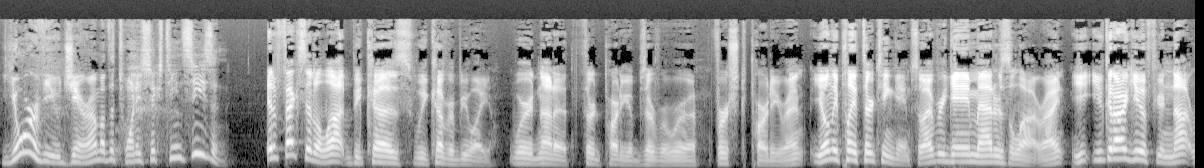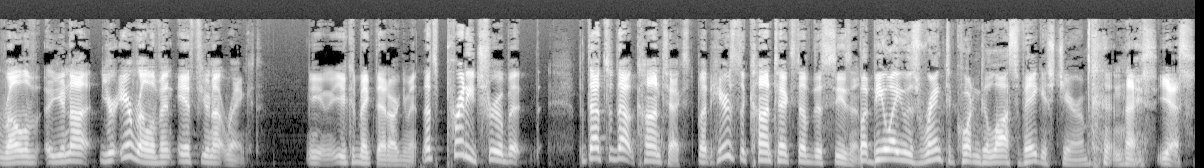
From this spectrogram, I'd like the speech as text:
your view, Jarom, of the 2016 season? It affects it a lot because we cover BYU. We're not a third party observer. We're a first party, right? You only play 13 games, so every game matters a lot, right? You, you could argue if you're not relevant, you're not you're irrelevant if you're not ranked. You, you could make that argument. That's pretty true, but but that's without context. But here's the context of this season. But BYU is ranked according to Las Vegas, Jarom. nice. Yes.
